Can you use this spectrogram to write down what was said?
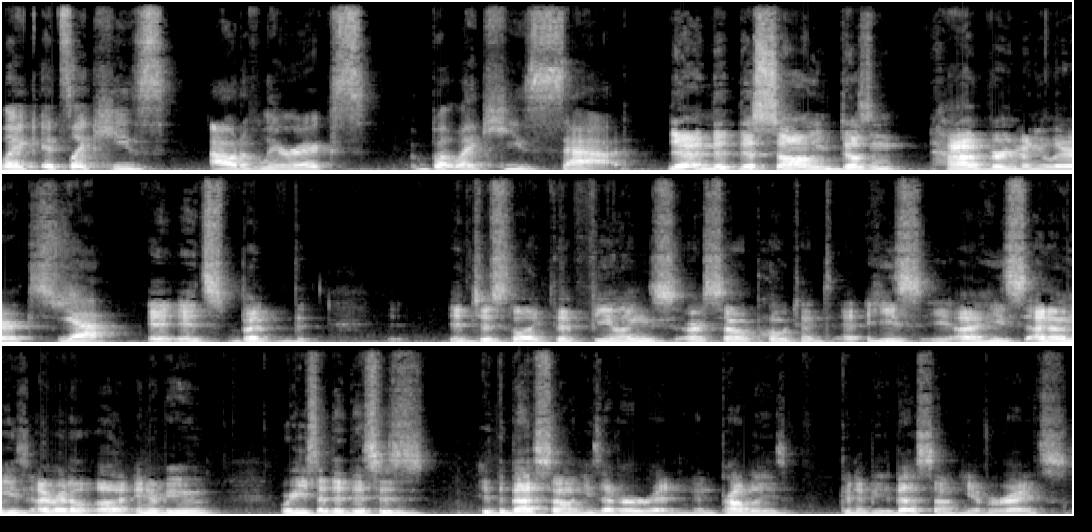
Like it's like he's out of lyrics, but like he's sad. Yeah, and th- this song doesn't have very many lyrics. Yeah. It, it's but th- it just like the feelings are so potent. Uh, He's uh, he's I know he's I read a uh, interview where he said that this is the best song he's ever written, and probably is going to be the best song he ever writes,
